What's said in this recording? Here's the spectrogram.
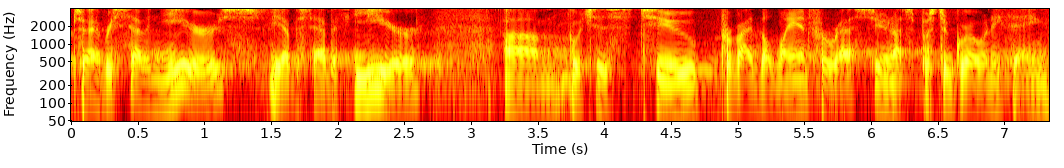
So every seven years, you have a Sabbath year um, which is to provide the land for rest. So you're not supposed to grow anything.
